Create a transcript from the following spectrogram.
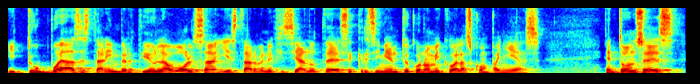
y tú puedas estar invertido en la bolsa y estar beneficiándote de ese crecimiento económico de las compañías. Entonces,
